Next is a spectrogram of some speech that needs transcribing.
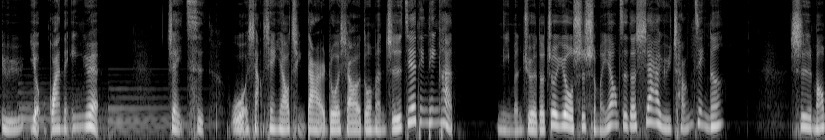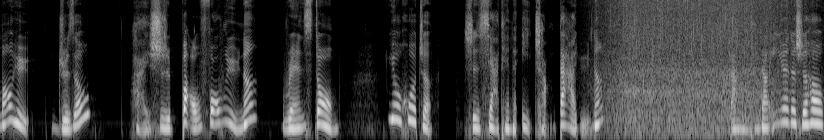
雨有关的音乐。这一次，我想先邀请大耳朵、小耳朵们直接听听看，你们觉得这又是什么样子的下雨场景呢？是毛毛雨 （drizzle） 还是暴风雨呢 （rainstorm）？又或者是夏天的一场大雨呢？当你听到音乐的时候，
